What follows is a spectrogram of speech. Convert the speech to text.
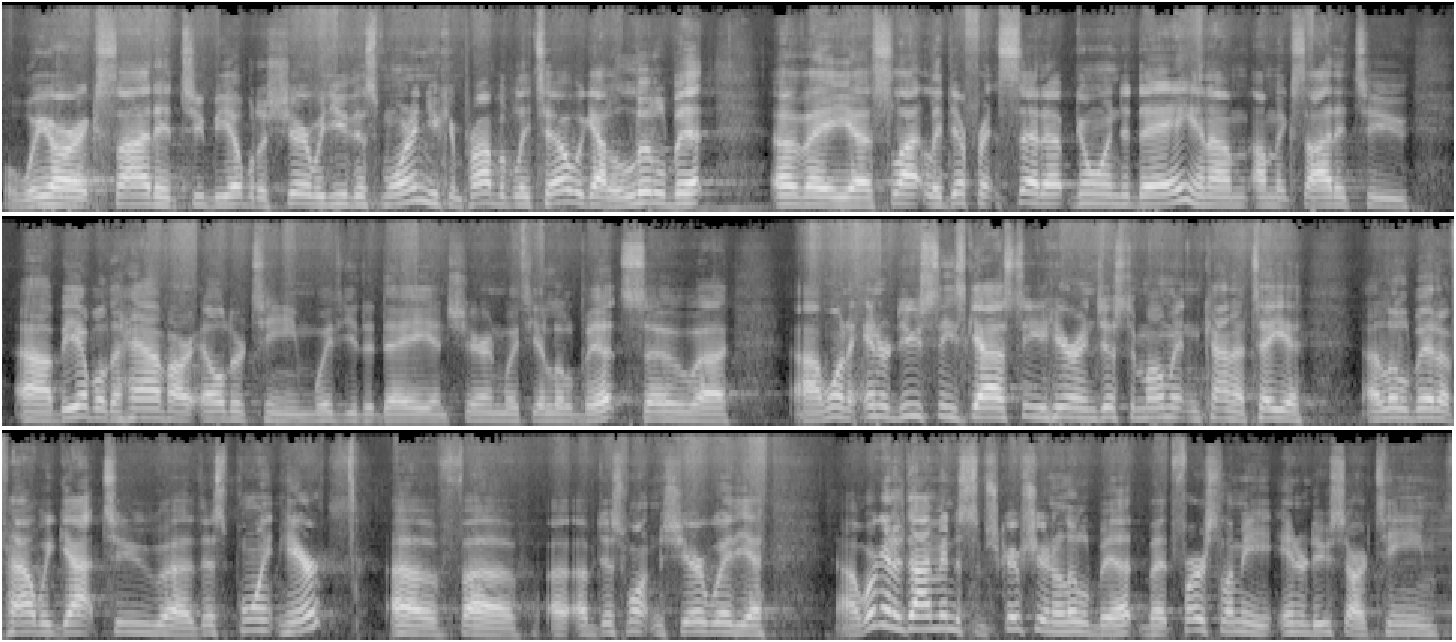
We are excited to be able to share with you this morning. You can probably tell we got a little bit of a uh, slightly different setup going today, and I'm, I'm excited to uh, be able to have our elder team with you today and sharing with you a little bit. So, uh, I want to introduce these guys to you here in just a moment and kind of tell you a little bit of how we got to uh, this point here of, uh, of just wanting to share with you. Uh, we're going to dive into some scripture in a little bit, but first, let me introduce our team.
